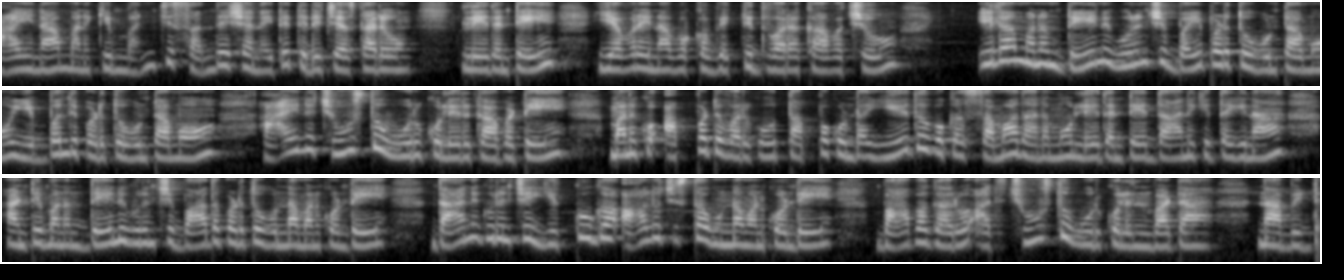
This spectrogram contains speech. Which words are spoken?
ఆయన మనకి మంచి సందేశాన్ని అయితే తెలియచేస్తారు. లేదంటే ఎవరైనా ఒక వ్యక్తి ద్వారా కావచ్చు ఇలా మనం దేని గురించి భయపడుతూ ఉంటామో ఇబ్బంది పడుతూ ఉంటామో ఆయన చూస్తూ ఊరుకోలేరు కాబట్టి మనకు అప్పటి వరకు తప్పకుండా ఏదో ఒక సమాధానము లేదంటే దానికి తగిన అంటే మనం దేని గురించి బాధపడుతూ ఉన్నామనుకోండి దాని గురించి ఎక్కువగా ఆలోచిస్తూ ఉన్నామనుకోండి బాబాగారు అది చూస్తూ ఊరుకోలేనమాట నా బిడ్డ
